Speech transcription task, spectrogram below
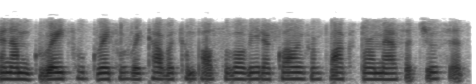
And I'm grateful, grateful, recovered compulsive overeater calling from Foxborough, Massachusetts.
